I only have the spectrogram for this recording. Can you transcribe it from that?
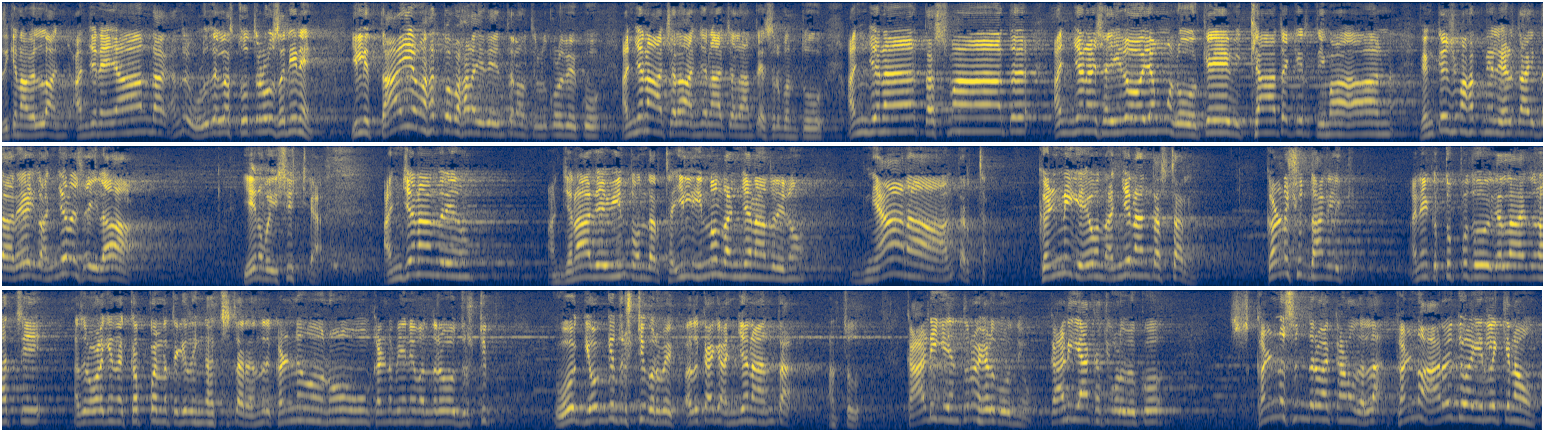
ಅದಕ್ಕೆ ನಾವೆಲ್ಲ ಅಂಜ ಆಂಜನೇಯ ಅಂದಾಗ ಅಂದರೆ ಉಳಿದೆಲ್ಲ ಸ್ತೋತ್ರಗಳು ಸರಿಯೇ ಇಲ್ಲಿ ತಾಯಿಯ ಮಹತ್ವ ಬಹಳ ಇದೆ ಅಂತ ನಾವು ತಿಳ್ಕೊಳ್ಬೇಕು. ಅಂಜನಾಚಲ ಅಂಜನಾಚಲ ಅಂತ ಹೆಸರು ಬಂತು. ಅಂಜನ ತಸ್ಮಾತ್ ಅಂಜನ ಶೈಲೋಯಂ ಲೋಕೆ ವಿಖ್ಯಾತ ಕೀರ್ತಿಮಾನ್. ವೆಂಕಟೇಶ್ ಮಹಾತ್ಮೆಯಲ್ಲಿ ಹೇಳ್ತಾ ಇದ್ದಾರೆ, ಇದು ಅಂಜನ ಶೈಲ. ಏನು ವೈಶಿಷ್ಟ್ಯ? ಅಂಜನ ಅಂದ್ರೇನು? ಅಂಜನಾದೇವಿ ಅಂತ ಒಂದು ಅರ್ಥ. ಇಲ್ಲಿ ಇನ್ನೊಂದು ಅಂಜನ ಅಂದ್ರೇನು? ಜ್ಞಾನ ಅಂತ ಅರ್ಥ. ಕಣ್ಣಿಗೆ ಒಂದು ಅಂಜನ ಅಂತ ಹಚ್ತಾರೆ. ಕಣ್ಣು ಶುದ್ಧ ಆಗಲಿಕ್ಕೆ. ಅನೇಕ ತುಪ್ಪದು ಎಲ್ಲ ಇದನ್ನು ಹಚ್ಚಿ ಅದರೊಳಗಿನ ಕಪ್ಪನ್ನು ತೆಗೆದು ಹಿಂಗೆ ಹಚ್ಚುತ್ತಾರೆ. ಅಂದರೆ ಕಣ್ಣು ನೋವು, ಕಣ್ಣು ಬೇನೆ ಬಂದರೂ ದೃಷ್ಟಿ ಯೋಗ್ಯ ಯೋಗ್ಯ ದೃಷ್ಟಿ ಬರಬೇಕು. ಅದಕ್ಕಾಗಿ ಅಂಜನ ಅಂತ ಹಚ್ಚೋದು. ಕಾಡಿಗೆ ಅಂತಲೂ ಹೇಳ್ಬೋದು ನೀವು. ಕಾಡಿಗೆ ಯಾಕೆ ಹಚ್ಕೊಳ್ಬೇಕು ಸ್- ಕಣ್ಣು ಸುಂದರವಾಗಿ ಕಾಣೋದಲ್ಲ. ಕಣ್ಣು ಆರೋಗ್ಯವಾಗಿರಲಿಕ್ಕೆ ನಾವು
